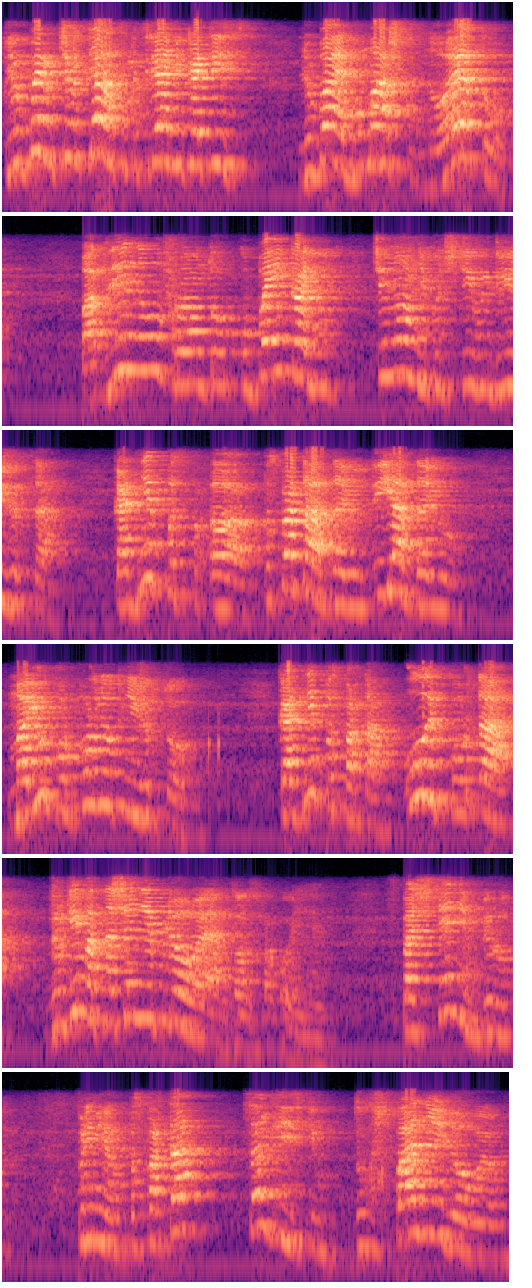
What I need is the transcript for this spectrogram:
К любым чертям с матерями катись. Любая бумажка, но эту по длинному фронту, купе и кают, чиновник учтивый движется. К одним пасп- э, паспорта сдают, и я сдаю мою пурпурную книжицу. К одним паспортам улыбку рта, другим отношение плевое. Антон, спокойнее. С почтением берут, к примеру, паспорта с английским, двухспальную левую.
